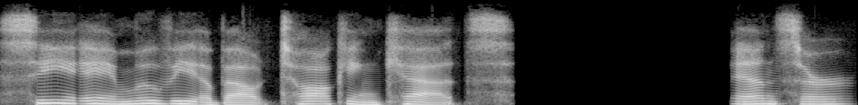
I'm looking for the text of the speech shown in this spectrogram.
C. A movie about talking cats. Answer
